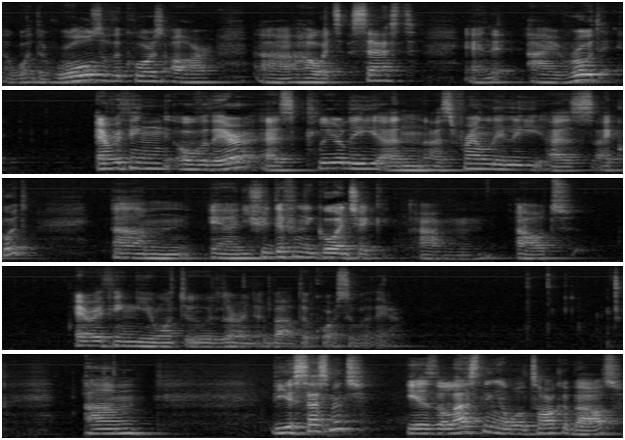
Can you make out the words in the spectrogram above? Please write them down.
uh, what the rules of the course are, uh, how it's assessed, and I wrote everything over there as clearly and as friendlily as I could. Um, and you should definitely go and check um, out everything you want to learn about the course over there. Um, the assessment is the last thing I will talk about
